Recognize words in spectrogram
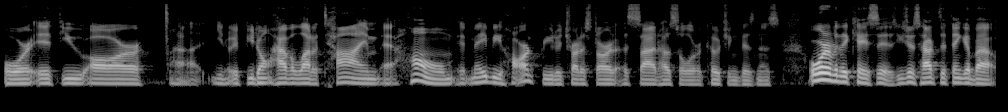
Or if you are uh, you know, if you don't have a lot of time at home, it may be hard for you to try to start a side hustle or a coaching business or whatever the case is. You just have to think about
